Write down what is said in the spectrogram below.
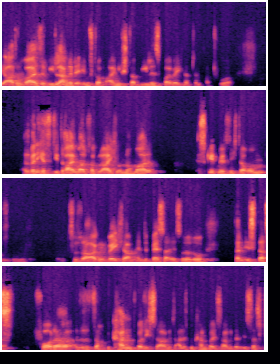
die Art und Weise, wie lange der Impfstoff eigentlich stabil ist, bei welcher Temperatur. Also wenn ich jetzt die dreimal vergleiche und nochmal, es geht mir jetzt nicht darum zu sagen, welcher am Ende besser ist oder so, dann ist das vorder, also das ist auch bekannt, was ich sage, ist alles bekannt, was ich sage, dann ist das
